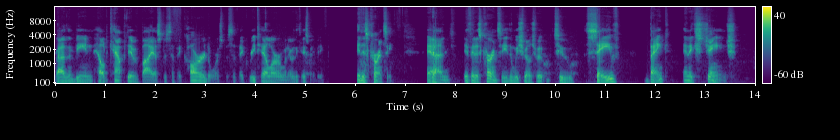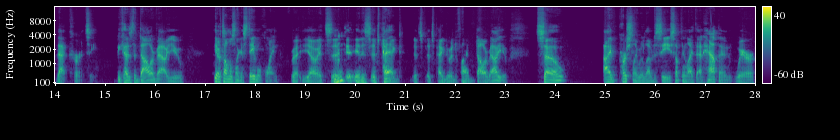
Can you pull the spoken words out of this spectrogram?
rather than being held captive by a specific card or a specific retailer or whatever the case may be, it is currency. And yeah. if it is currency, then we should be able to, to save, bank, and exchange that currency because the dollar value, you know, it's almost like a stable coin. Right? You know, it's mm-hmm. it, it is it's pegged. It's it's pegged to a defined dollar value. So I personally would love to see something like that happen where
